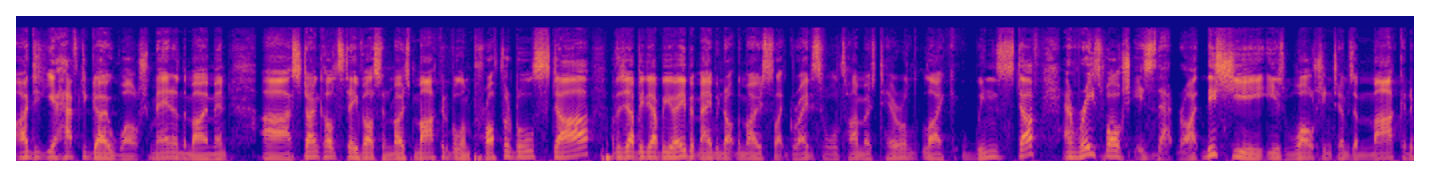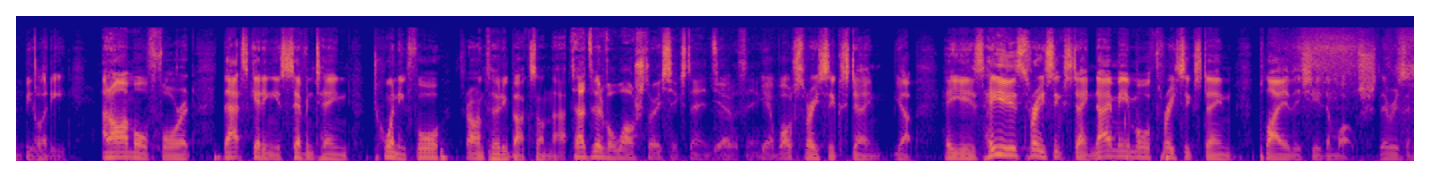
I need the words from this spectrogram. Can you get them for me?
I just, you have to go Walsh, man of the moment. Uh, Stone Cold Steve Austin, most marketable and profitable star of the WWE, but maybe not the most like greatest of all time, most terrible like wins stuff. And Reece Walsh is that, right? This year is Walsh in terms of marketability. And I'm all for it. That's getting his 17 24, throwing 30 bucks on that. So that's a bit of a Walsh 316 sort of thing. Yeah, Walsh three sixteen. Yep, he is. He is three sixteen. Name me a more three sixteen player this year than Walsh. There isn't.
